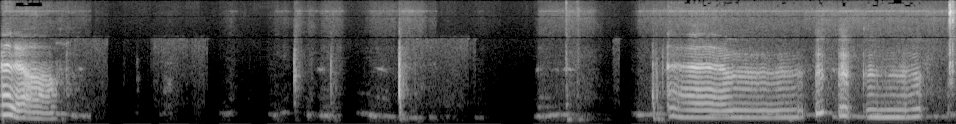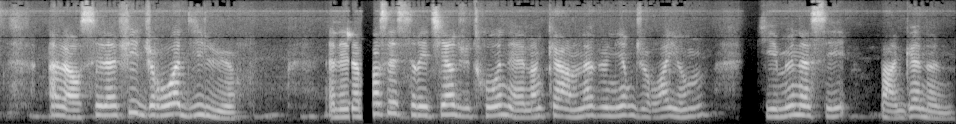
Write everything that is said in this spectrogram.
Alors. Euh, hum, hum, hum. Alors, c'est la fille du roi d'Ilur. Elle est la princesse héritière du trône et elle incarne l'avenir du royaume qui est menacé par Ganon.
